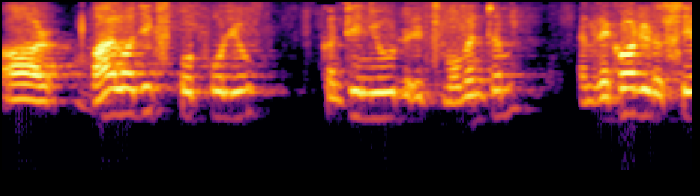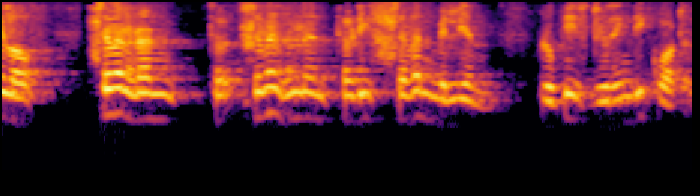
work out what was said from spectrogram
Our biologics portfolio continued its momentum and recorded a sale of 737 million rupees during the quarter.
